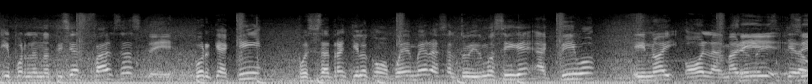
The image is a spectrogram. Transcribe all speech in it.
y por las noticias falsas, Sí. porque aquí pues está tranquilo como pueden ver, hasta el turismo sigue activo y no hay olas, Mario, no Sí, siquiera sí,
